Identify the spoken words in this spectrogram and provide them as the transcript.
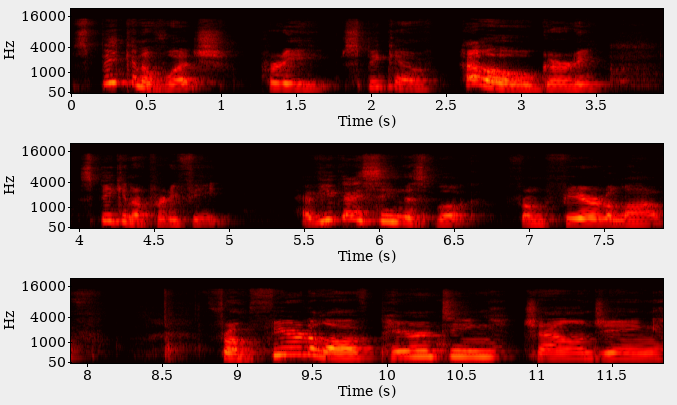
speaking of which, pretty, speaking of, hello, Gertie. Speaking of pretty feet, have you guys seen this book, From Fear to Love? From Fear to Love, Parenting Challenging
